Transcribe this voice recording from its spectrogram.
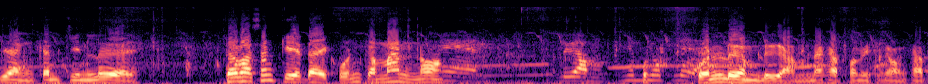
แย่งกันกินเลย แต่ว่าสังเกตได้ขนกับมันเนาะแม่นเหลื่อมยุบๆเลยขนเหลื่อมเหลื่อมๆนะครับพ่อแม่พี่น้องครับ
